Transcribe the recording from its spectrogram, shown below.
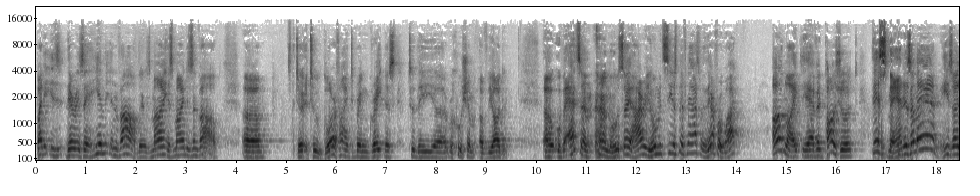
But is, there is a him involved. There's mind, his mind is involved. Uh, to, to glorify and to bring greatness to the uh, rechushim of the Odin. Uh, Therefore, what? Unlike the Eved Pashut, this man is a man. He's a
